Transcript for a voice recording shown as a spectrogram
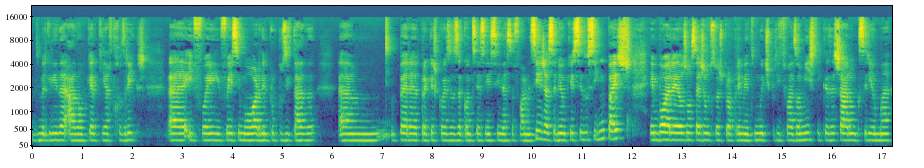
de Margarida A de Albuquerque e R de Rodrigues uh, e foi, foi assim uma ordem propositada um, para, para que as coisas acontecessem assim dessa forma. Sim, já sabiam que ia ser do signo peixe, embora eles não sejam pessoas propriamente muito espirituais ou místicas, acharam que seria uma,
